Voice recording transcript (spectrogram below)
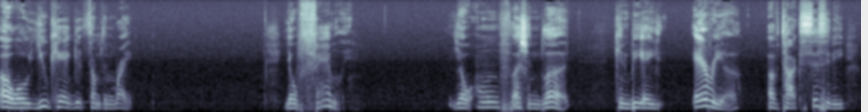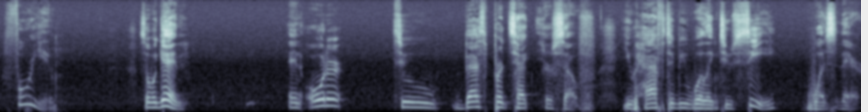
oh, well, you can't get something right. Your family, your own flesh and blood can be a area of toxicity for you. So again, in order to best protect yourself, you have to be willing to see what's there.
